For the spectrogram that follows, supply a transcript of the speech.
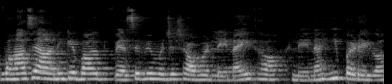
वहाँ से आने के बाद वैसे भी मुझे शावर लेना ही था लेना ही पड़ेगा।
